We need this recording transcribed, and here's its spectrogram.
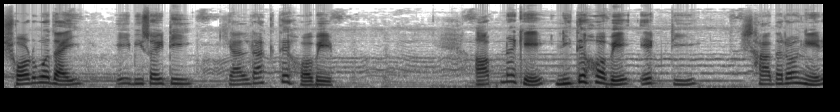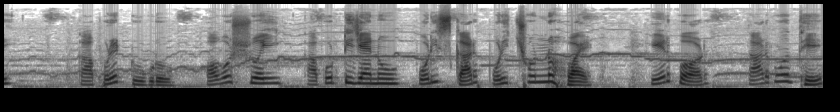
সর্বদাই এই বিষয়টি খেয়াল রাখতে হবে। আপনাকে নিতে হবে একটি সাদা রঙের কাপড়ের টুকরো। অবশ্যই কাপড়টি যেন পরিষ্কার, পরিচ্ছন্ন হয়। এরপর তার মধ্যে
